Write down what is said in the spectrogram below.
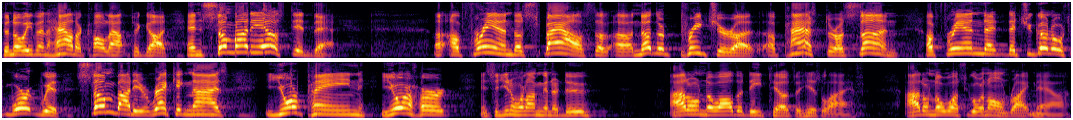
to know even how to call out to God. And somebody else did that. A, a friend, a spouse, a, another preacher, a, a pastor, a son, a friend that, that you go to work with, somebody recognized your pain, your hurt, and said, You know what I'm going to do? I don't know all the details of his life. I don't know what's going on right now.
